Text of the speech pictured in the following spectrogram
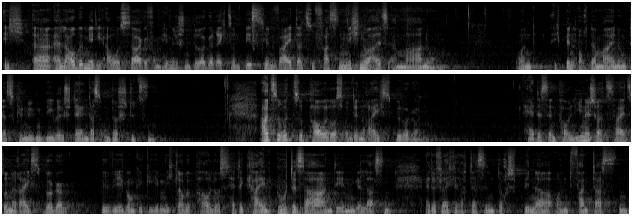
Ich äh, erlaube mir die Aussage vom himmlischen Bürgerrecht so ein bisschen weiter zu fassen, nicht nur als Ermahnung. Und ich bin auch der Meinung, dass genügend Bibelstellen das unterstützen. Aber zurück zu Paulus und den Reichsbürgern. Hätte es in paulinischer Zeit so eine Reichsbürgerbewegung gegeben, ich glaube, Paulus hätte kein gutes Haar an denen gelassen. Er hätte vielleicht gedacht, das sind doch Spinner und Fantasten.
